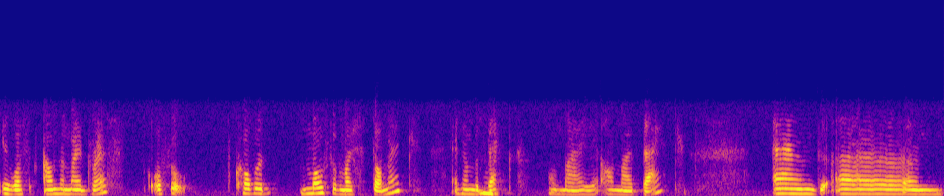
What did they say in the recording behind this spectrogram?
it was under my breast, also covered most of my stomach, and on the mm. back, on my on my back. And um,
